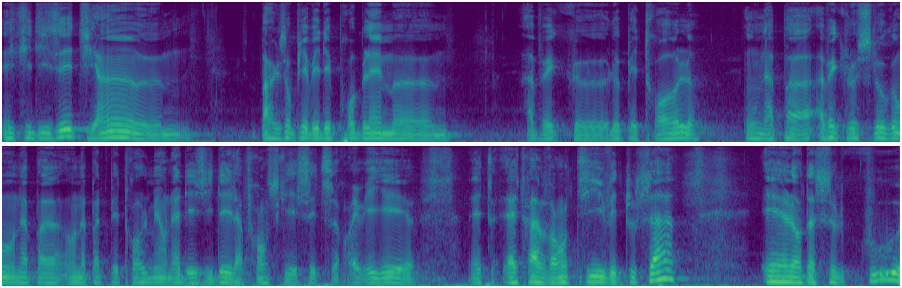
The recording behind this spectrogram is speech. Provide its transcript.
et qui disaient, tiens, euh, par exemple, il y avait des problèmes avec le pétrole. On n'a pas, avec le slogan, on n'a pas, on n'a pas de pétrole, mais on a des idées. La France qui essaie de se réveiller, être inventive et tout ça. Et alors d'un seul coup,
